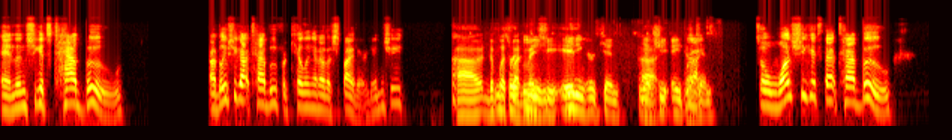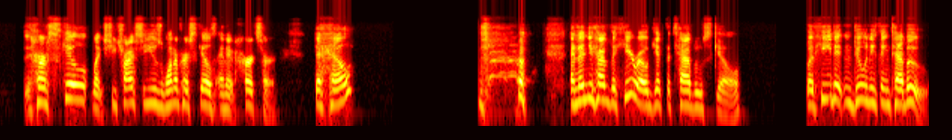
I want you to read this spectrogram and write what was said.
and then she gets taboo. I believe she got taboo for killing another spider, didn't she? Uh, the first one when eating, she ate. eating her kin. Yeah, uh, she ate the right. kin. So once she gets that taboo, her skill, like she tries to use one of her skills and it hurts her. The hell? and then you have the hero get the taboo skill, but he didn't do anything taboo.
